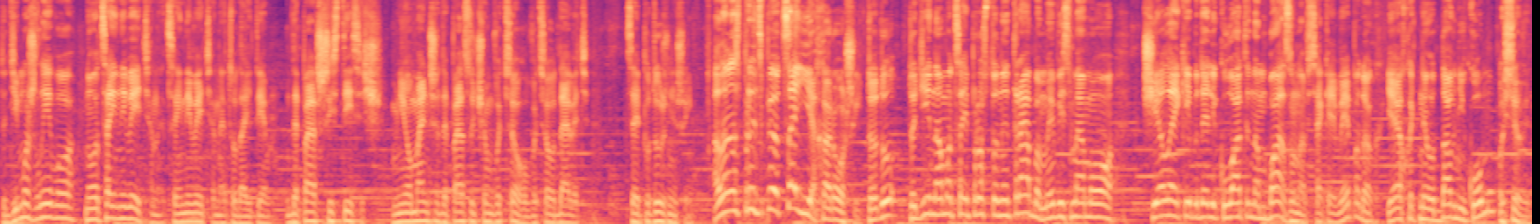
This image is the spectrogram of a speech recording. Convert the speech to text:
тоді можливо, ну оцей не витягне, цей не витягне туди йти. ДПС 6000. В нього менше ДПСу, ніж в оцього, в оцього 9. Цей потужніший. Але у нас, в принципі, оцей є хороший. Тоді, тоді нам оцей просто не треба. Ми візьмемо чела, який буде лікувати нам базу на всякий випадок. Я його хоч не віддав нікому. Ось він.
